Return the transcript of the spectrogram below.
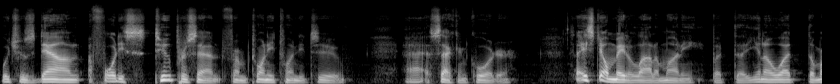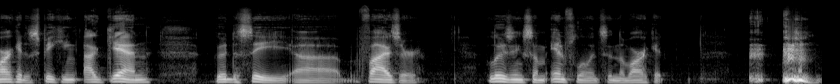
which was down 42% from 2022 uh, second quarter. So they still made a lot of money, but uh, you know what? The market is speaking again. Good to see uh, Pfizer losing some influence in the market.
